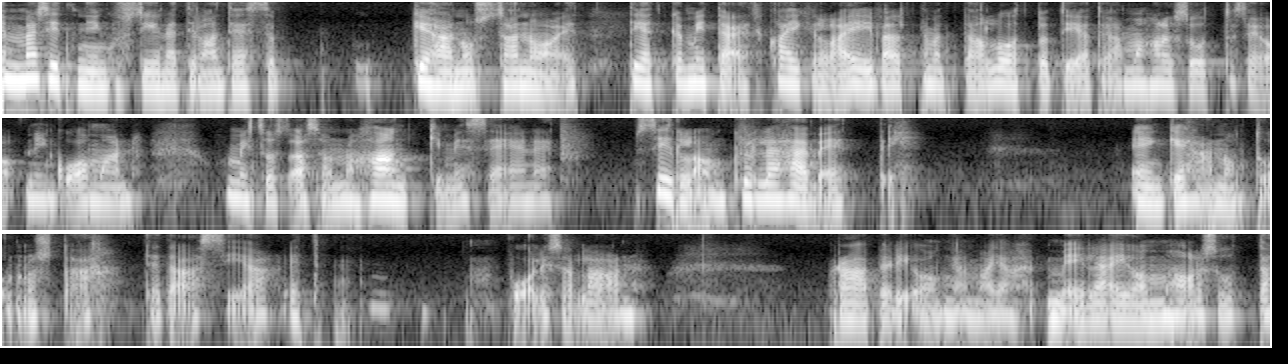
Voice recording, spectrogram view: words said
en mä sitten niin kuin siinä tilanteessa kehannut sanoa, että tiedätkö mitä, että kaikilla ei välttämättä ole luottotietoja ja mahdollisuutta se niin kuin oman omistusasunnon hankkimiseen. Että silloin kyllä hävetti. En kehannut tunnustaa tätä asiaa, että puolisolla on raapeliongelma ja meillä ei ole mahdollisuutta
